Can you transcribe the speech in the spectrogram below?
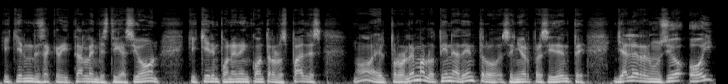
que quieren desacreditar la investigación, que quieren poner en contra a los padres. No, el problema lo tiene adentro, señor presidente. Ya le renunció hoy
